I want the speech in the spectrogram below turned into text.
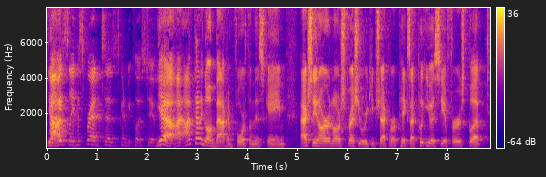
Yeah, obviously I, the spread says it's going to be close too. Yeah, I, am kind of going back and forth on this game. Actually, in our in our spreadsheet where we keep track of our picks, I put USC at first, but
